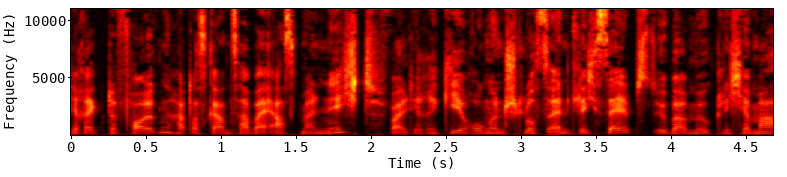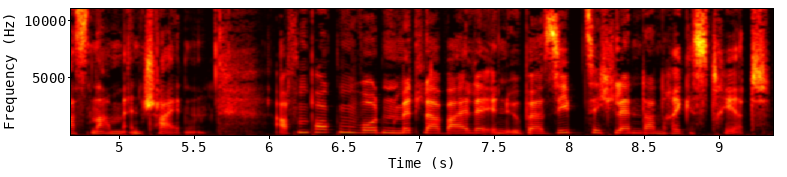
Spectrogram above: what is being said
Direkte Folgen hat das Ganze aber erstmal nicht, weil die Regierungen schlussendlich selbst über mögliche Maßnahmen entscheiden. Affenpocken wurden mittlerweile in über 70 Ländern registriert.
